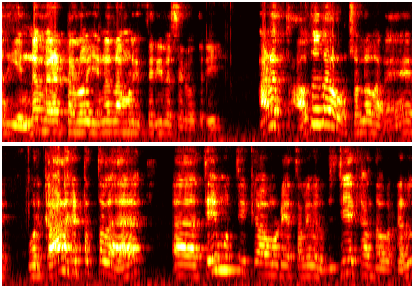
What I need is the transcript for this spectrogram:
அது என்ன மிரட்டலோ என்ன நம்மளுக்கு தெரியல சகோதரி ஆனா அதுதான் சொல்ல வரேன் ஒரு காலகட்டத்துல தேமுதிகவுடைய தலைவர் விஜயகாந்த் அவர்கள்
